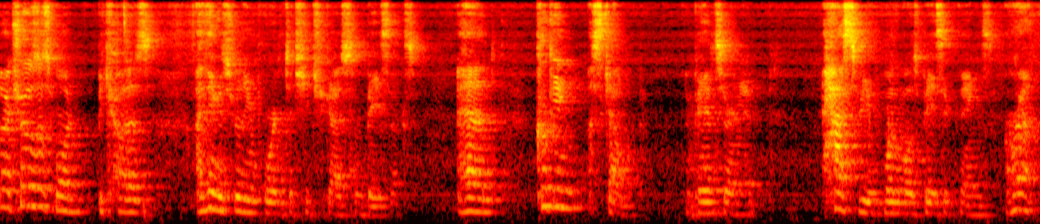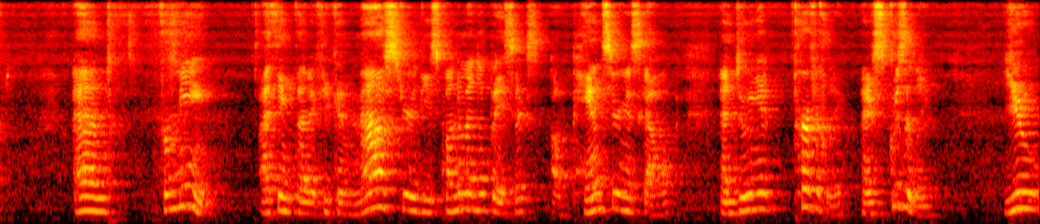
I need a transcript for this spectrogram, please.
Now I chose this one because I think it's really important to teach you guys some basics. And cooking a scallop and pan-searing it has to be one of the most basic things around. And for me, I think that if you can master these fundamental basics of pan-searing a scallop and doing it perfectly and exquisitely, you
